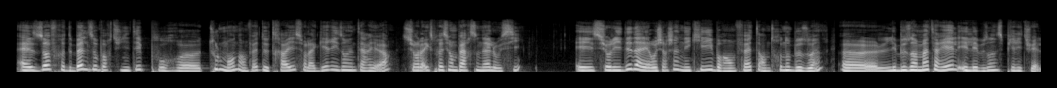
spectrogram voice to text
elles offrent de belles opportunités pour euh, tout le monde en fait de travailler sur la guérison intérieure, sur l'expression personnelle aussi, et sur l'idée d'aller rechercher un équilibre en fait entre nos besoins, euh, les besoins matériels et les besoins spirituels.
